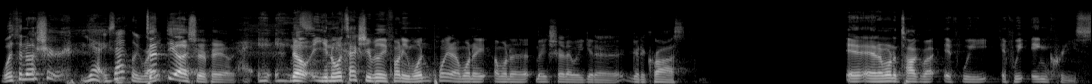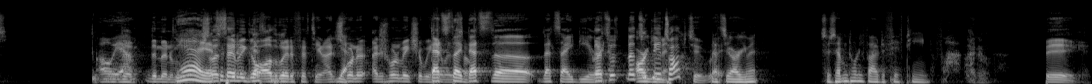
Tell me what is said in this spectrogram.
With an usher. Yeah, exactly right. Tip the usher, apparently. It- No, you know what's actually really funny. One point I want to I want to make sure that we get a get across, and, and I want to talk about if we if we increase Oh yeah, the, the minimum. Yeah, wage. So let's say good- we go all the way to fifteen. I just yeah. want to I just want to make sure we. that's like that's the that's the idea. That's right what- that's what talked to, right. That's the argument. So 725 to 15. Fuck. I know, big,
